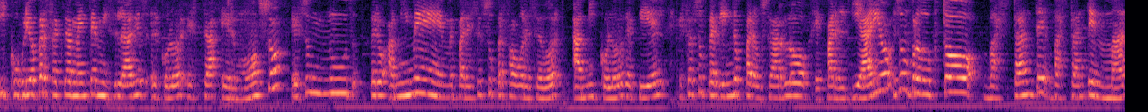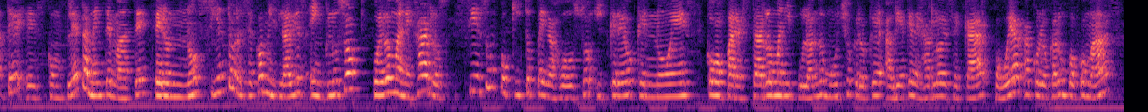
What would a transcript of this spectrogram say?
y cubrió perfectamente mis labios. El color está hermoso. Es un nude, pero a mí me, me parece súper favorecedor a mi color de piel. Está súper lindo para usarlo eh, para el diario. Es un producto bastante, bastante mate. Es completamente mate, pero no siento reseco mis labios e incluso puedo manejarlos. Sí es un poquito pegajoso y creo que no es como para estarlo manipulando mucho. Creo que habría que dejarlo de secar. Voy a colocar un poco más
